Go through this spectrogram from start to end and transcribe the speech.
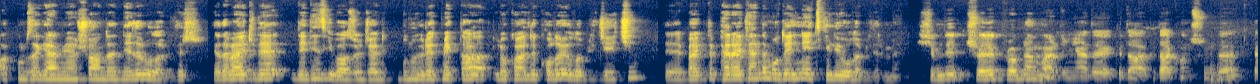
aklımıza gelmeyen şu anda neler olabilir? Ya da belki de dediğiniz gibi az önce hani bunu üretmek daha lokalde kolay olabileceği için e, belki de perakende modelini etkiliyor olabilir mi? Şimdi şöyle bir problem var dünyada gıda gıda konusunda. Ee,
